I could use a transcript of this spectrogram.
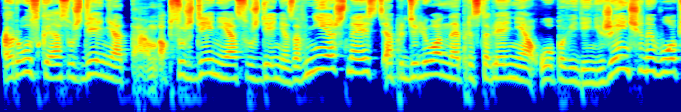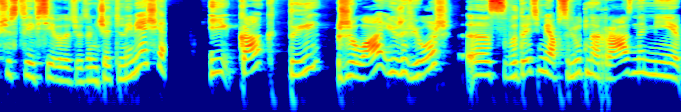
русское осуждение, там, обсуждение и осуждение за внешность, определенное представление о поведении женщины в обществе и все вот эти вот замечательные вещи. И как ты жила и живешь э, с вот этими абсолютно разными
